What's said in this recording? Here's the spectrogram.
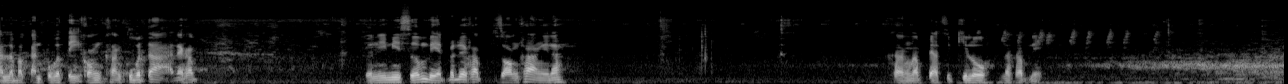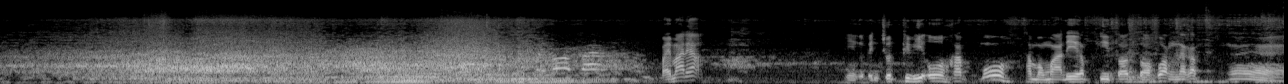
การรับประกันปกติของคลังคูบต้านะครับ ตัวนี้มีเสริมเบสมาด้วยครับสองข้างนี่นะข้างละแปดสิบกิโลนะครับนี่ไปมาแล้ว นี่ก็เป็นชุด PPO ครับโอ้ทำออกมาดีครับอีตอนต่อพ่วงนะครับเออ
